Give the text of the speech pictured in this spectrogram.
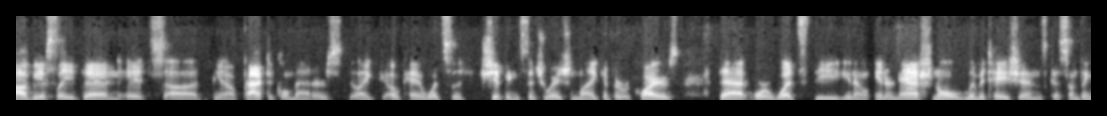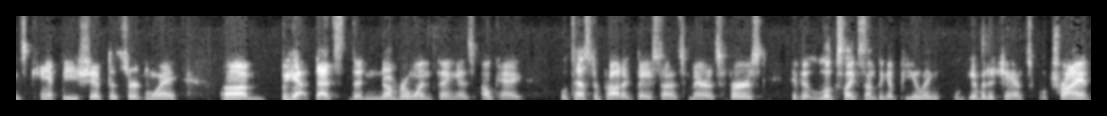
obviously, then it's uh, you know practical matters like okay, what's the shipping situation like if it requires that, or what's the you know international limitations because some things can't be shipped a certain way. Um, but yeah, that's the number one thing is okay, we'll test a product based on its merits first. If it looks like something appealing, we'll give it a chance, we'll try it.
